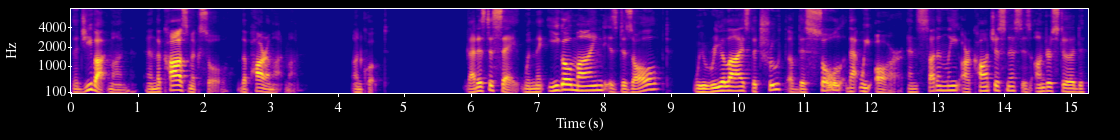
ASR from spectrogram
the Jivatman, and the cosmic soul, the Paramatman. Unquote. That is to say, when the ego mind is dissolved, we realize the truth of this soul that we are, and suddenly our consciousness is understood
